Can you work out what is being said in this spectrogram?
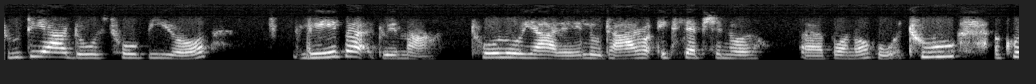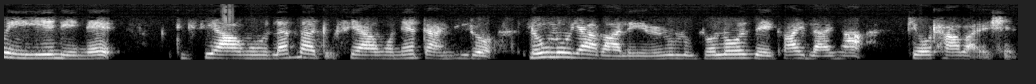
ဒုတိယ dose ထိုးပြီးတော့၄ဘတ်အတွင်းမှာထိုးလို့ရတယ်လို့ဒါကတော့ exceptional အပေါ့နော်ဟိုအထူးအခွင့်အရေးအနေနဲ့ဒီဆရာဝန်လက်မှတ်တူဆရာဝန်နဲ့တိုင်ပြီးတော့လုံးလို့ရပါလေလို့လောလောဆယ် guideline ကပြောထားပါတယ်ရှင်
